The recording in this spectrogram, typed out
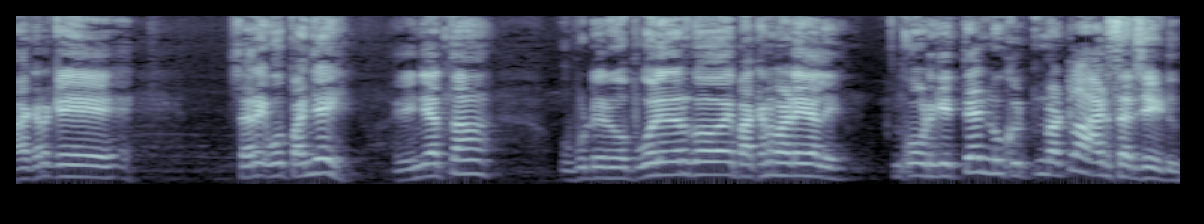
ఆఖరికి సరే ఓ పని చేయి. ఏం చేస్తాం? ఇప్పుడు నేను ఒప్పుకోలేదనుకో పక్కన పడేయాలి. ఇంకొకటికి ఇస్తే నువ్వు కుట్టిన బట్టలు ఆడి సరి చేయడు.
